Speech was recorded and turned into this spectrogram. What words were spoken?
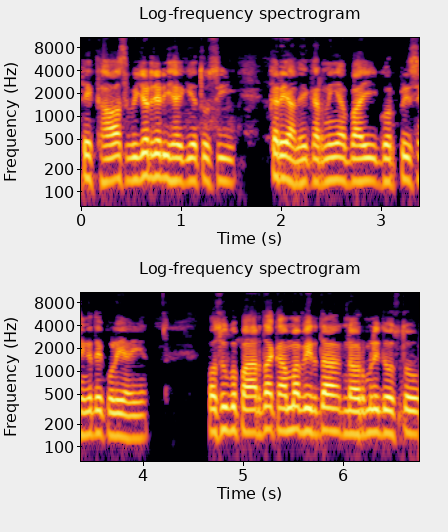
ਤੇ ਖਾਸ ਵਿਜ਼ਿਟ ਜਿਹੜੀ ਹੈਗੀ ਆ ਤੁਸੀਂ ਘਰਿਆਲੇ ਕਰਨੀ ਆ। ਬਾਈ ਗੁਰਪ੍ਰੀਤ ਸਿੰਘ ਦੇ ਕੋਲੇ ਆਏ ਆ। ਪਸ਼ੂ ਵਪਾਰ ਦਾ ਕੰਮ ਆ ਵੀਰ ਦਾ। ਨਾਰਮਲੀ ਦੋਸਤੋ,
